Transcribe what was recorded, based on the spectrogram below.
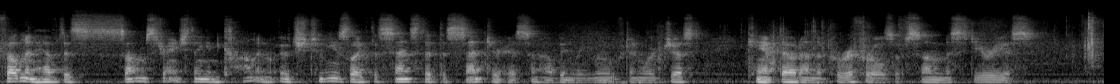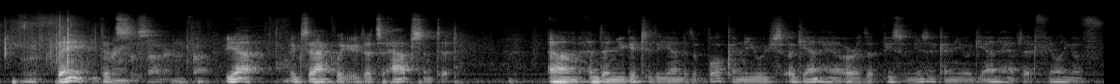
Feldman have this some strange thing in common, which to me is like the sense that the center has somehow been removed and we're just camped out on the peripherals of some mysterious thing that's Saturn, in fact. yeah exactly that's absent it um, and then you get to the end of the book and you again have or the piece of music and you again have that feeling of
